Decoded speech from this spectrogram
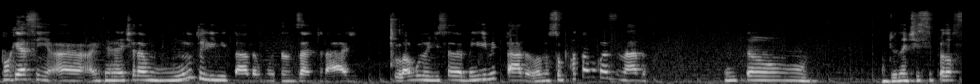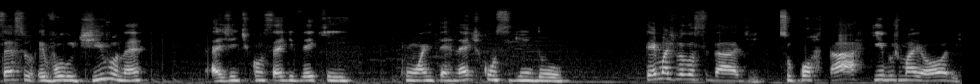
Porque assim, a, a, internet era muito limitada alguns anos atrás. Logo no início era bem limitada, ela não suportava quase nada. Então, durante esse processo evolutivo, né, a gente consegue ver que com a internet conseguindo ter mais velocidade, suportar arquivos maiores,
